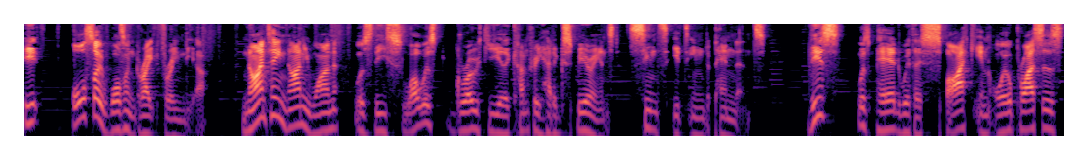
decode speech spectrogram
It also wasn't great for India. 1991 was the slowest growth year the country had experienced since its independence. This was paired with a spike in oil prices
